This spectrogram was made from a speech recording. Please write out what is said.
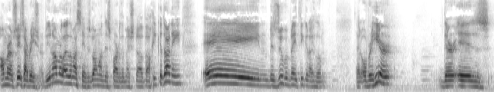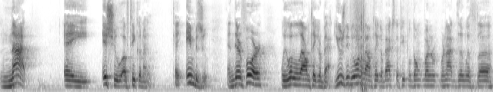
Amr of Sheiz Aresha. Rabbi Yonamar Leilam Asif is going on this part of the Mishnah ein bnei That over here there is not a issue of tikkun Okay, ein bezu, and therefore we will allow him to take her back. Usually, we won't allow him to take her back so that people don't. We're, we're not dealing with, uh,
